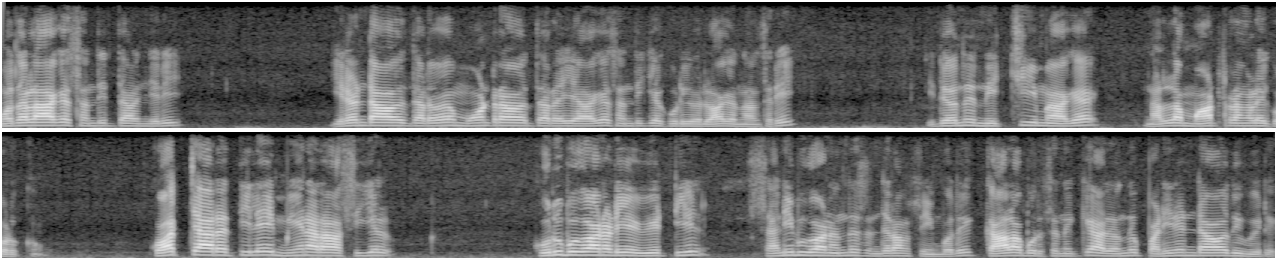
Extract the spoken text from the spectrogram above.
முதலாக சந்தித்தாலும் சரி இரண்டாவது தடவை மூன்றாவது தடவையாக சந்திக்கக்கூடியவர்களாக இருந்தாலும் சரி இது வந்து நிச்சயமாக நல்ல மாற்றங்களை கொடுக்கும். கோச்சாரத்திலே மீனராசியில் குருபுகானுடைய வீட்டில் சனி பகவான் வந்து சஞ்சாரம் செய்யும்போது காலபுருஷனுக்கு அது வந்து பனிரெண்டாவது வீடு.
